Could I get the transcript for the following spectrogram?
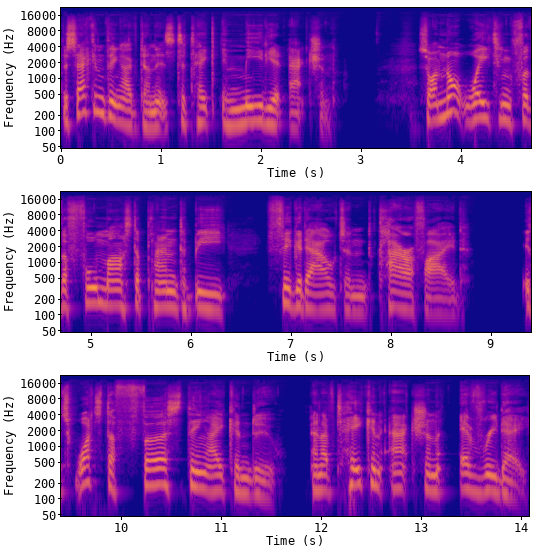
The second thing I've done is to take immediate action. So I'm not waiting for the full master plan to be figured out and clarified. It's what's the first thing I can do. And I've taken action every day.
